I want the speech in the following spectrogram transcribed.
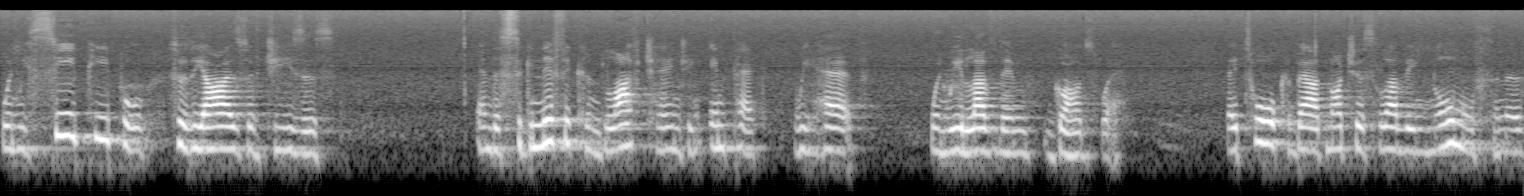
when we see people through the eyes of Jesus. And the significant life changing impact we have when we love them God's way. They talk about not just loving normal sinners,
